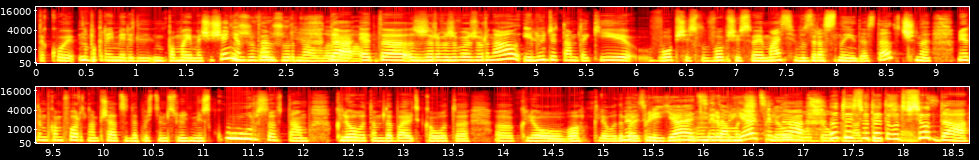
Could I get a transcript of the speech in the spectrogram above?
такой, ну, по крайней мере, по моим ощущениям, Живой там- журнал Level да, это живой журнал, и люди там такие в общей, в общей своей массе возрастные достаточно. Мне там комфортно общаться, допустим, с людьми с курсов, там клево там добавить кого-то э, клевого, клево добавить Мероприятие там очень мероприятие, да. Ну, то есть вот это вот все, да,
